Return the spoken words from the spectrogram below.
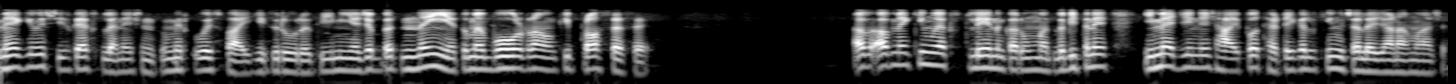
मैं क्यों इस चीज़ का एक्सप्लेनेशन तू मेरे को इस भाई की ज़रूरत ही नहीं है। जब नहीं है तो मैं बोल रहा हूँ कि प्रोसेस है। अब अब मैं क्यों एक्सप्लेन करूँ? मतलब इतने इमेजिनेशन हाइपोथेटिकल क्यों चले जाना वहाँ से?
